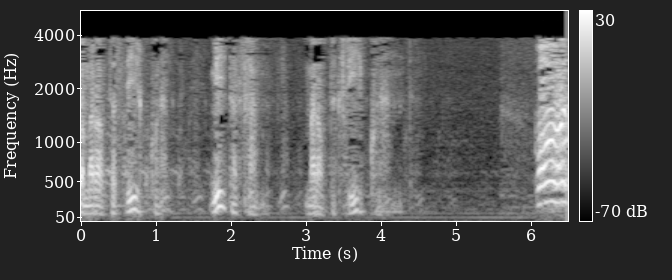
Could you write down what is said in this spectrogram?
و مرا تصدیق کند. میترسم مرا تکذیب کنند. قال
